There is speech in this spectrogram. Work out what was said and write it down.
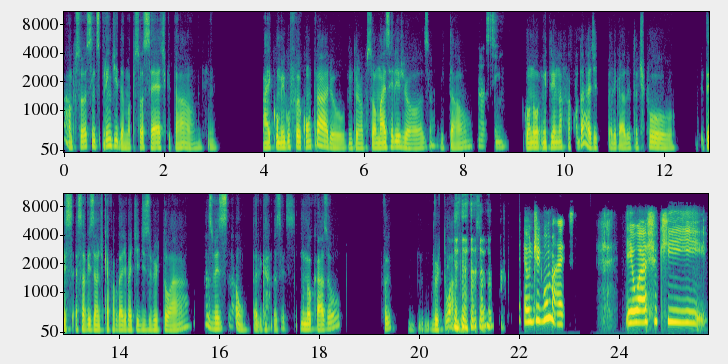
ah, uma pessoa assim, desprendida, uma pessoa cética e tal, enfim. Aí comigo foi o contrário, eu me tornei uma pessoa mais religiosa e tal, Ah, sim. Quando eu entrei na faculdade, tá ligado? Então, tipo, ter esse- essa visão de que a faculdade vai te desvirtuar, às vezes não, tá ligado? Às vezes. No meu caso, eu fui virtuado, assim. Eu digo mais. Eu acho que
